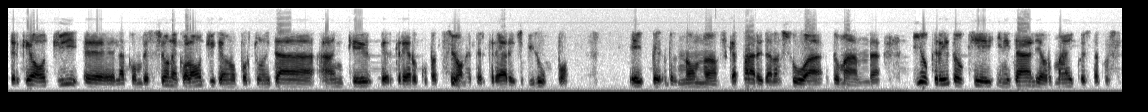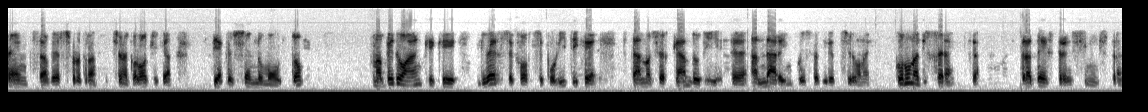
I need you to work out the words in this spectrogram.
perché oggi eh, la conversione ecologica è un'opportunità anche per creare occupazione, per creare sviluppo e per non scappare dalla sua domanda. Io credo che in Italia ormai questa coscienza verso la transizione ecologica stia crescendo molto, ma vedo anche che diverse forze politiche stanno cercando di eh, andare in questa direzione, con una differenza tra destra e sinistra,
